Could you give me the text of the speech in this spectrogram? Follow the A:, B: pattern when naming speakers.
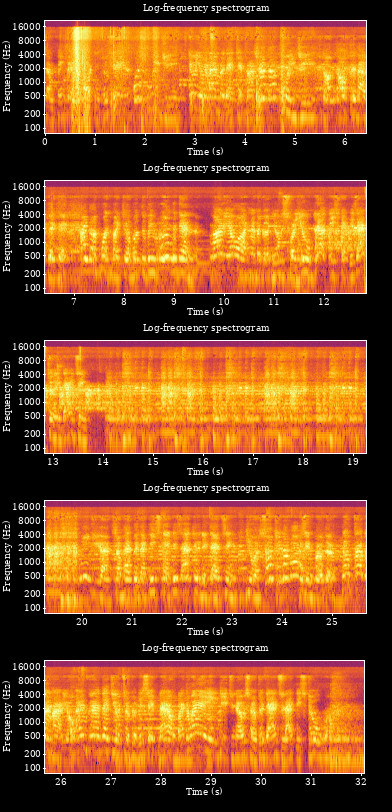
A: something very important to share.
B: What's Luigi?
A: Do you remember that, Tetra?
B: Shut up, Luigi. Don't talk about that thing. I don't want my children to be ruined again.
A: Mario, I have a good news for you. This cat is actually dancing.
B: I'm so happy that this cat is actually dancing. You are such an amazing brother.
A: No problem, Mario. I'm glad that you her to sick now. By the way, did you know how to dance like this too?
